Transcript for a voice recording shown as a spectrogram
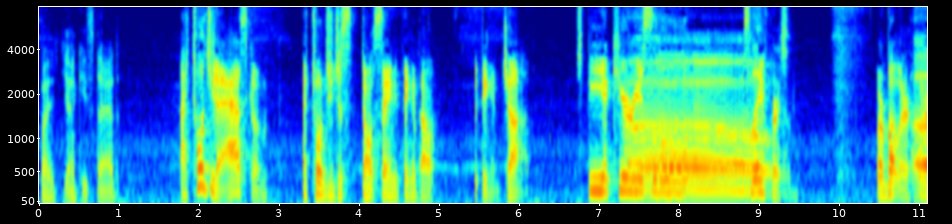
by Yankee's dad. I told you to ask him. I told you just don't say anything about it being a job. Just be a curious little Oh. slave person. Or butler, whatever.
